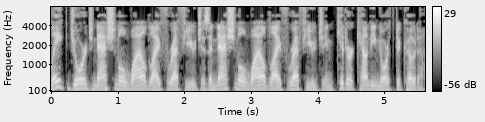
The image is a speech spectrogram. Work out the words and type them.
Lake George National Wildlife Refuge is a national wildlife refuge in Kidder County, North Dakota.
